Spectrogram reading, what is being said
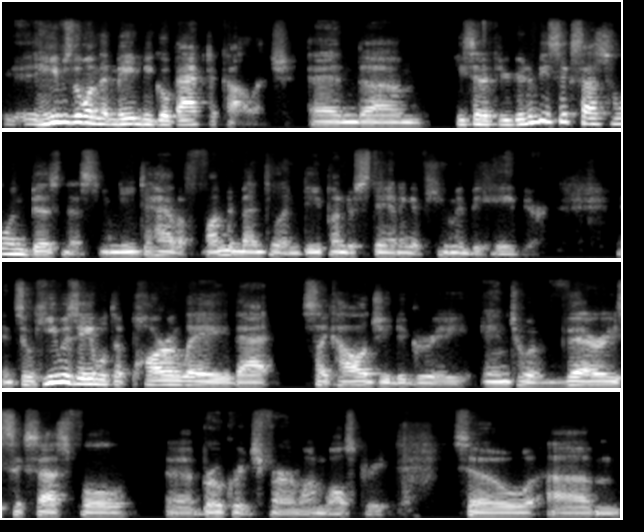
he was the one that made me go back to college. And um, he said, if you're going to be successful in business, you need to have a fundamental and deep understanding of human behavior. And so he was able to parlay that psychology degree into a very successful uh, brokerage firm on Wall Street. So um,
